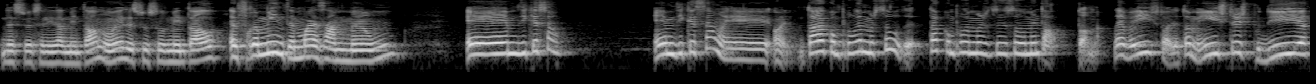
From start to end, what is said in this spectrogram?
da sua sanidade mental, não é? Da sua saúde mental, a ferramenta mais à mão é a medicação. É a medicação, é. Olha, está com problemas de saúde, está com problemas de saúde mental. Toma, leva isto, olha, toma isto, três por dia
